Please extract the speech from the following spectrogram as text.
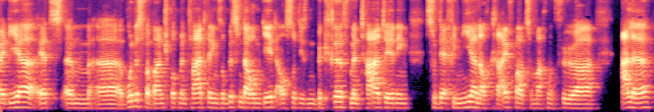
bei dir jetzt im äh, Bundesverband Sportmentaltraining so ein bisschen darum geht, auch so diesen Begriff Mentaltraining zu definieren, auch greifbar zu machen für alle.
